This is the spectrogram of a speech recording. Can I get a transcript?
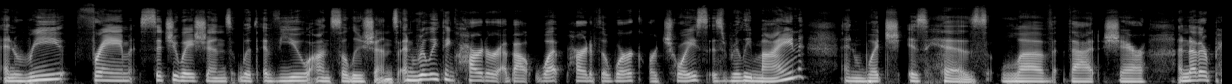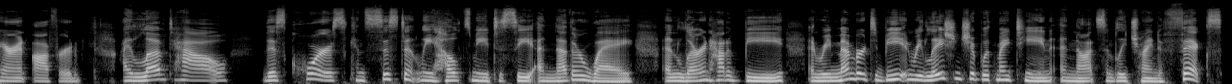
and reframe situations with a view on solutions and really think harder about what part of the work or choice is really mine and which is his. Love that share. Another parent offered, I loved how this course consistently helped me to see another way and learn how to be and remember to be in relationship with my teen and not simply trying to fix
